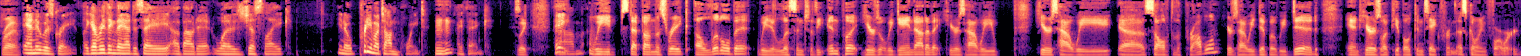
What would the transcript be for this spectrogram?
Right. And it was great. Like everything they had to say about it was just like, you know, pretty much on point, I think. It's like, hey, Um, we stepped on this rake a little bit. We listened to the input. Here's what we gained out of it. Here's how we, here's how we uh, solved the problem. Here's how we did what we did, and here's what people can take from this going forward.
